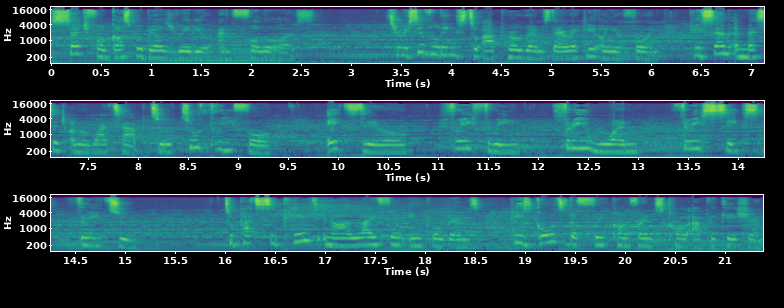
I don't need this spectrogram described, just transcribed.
Search for Gospel Bells Radio and follow us. To receive links to our programs directly on your phone, please send a message on WhatsApp to 234 To participate in our live phone in programs, please go to the free conference call application.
